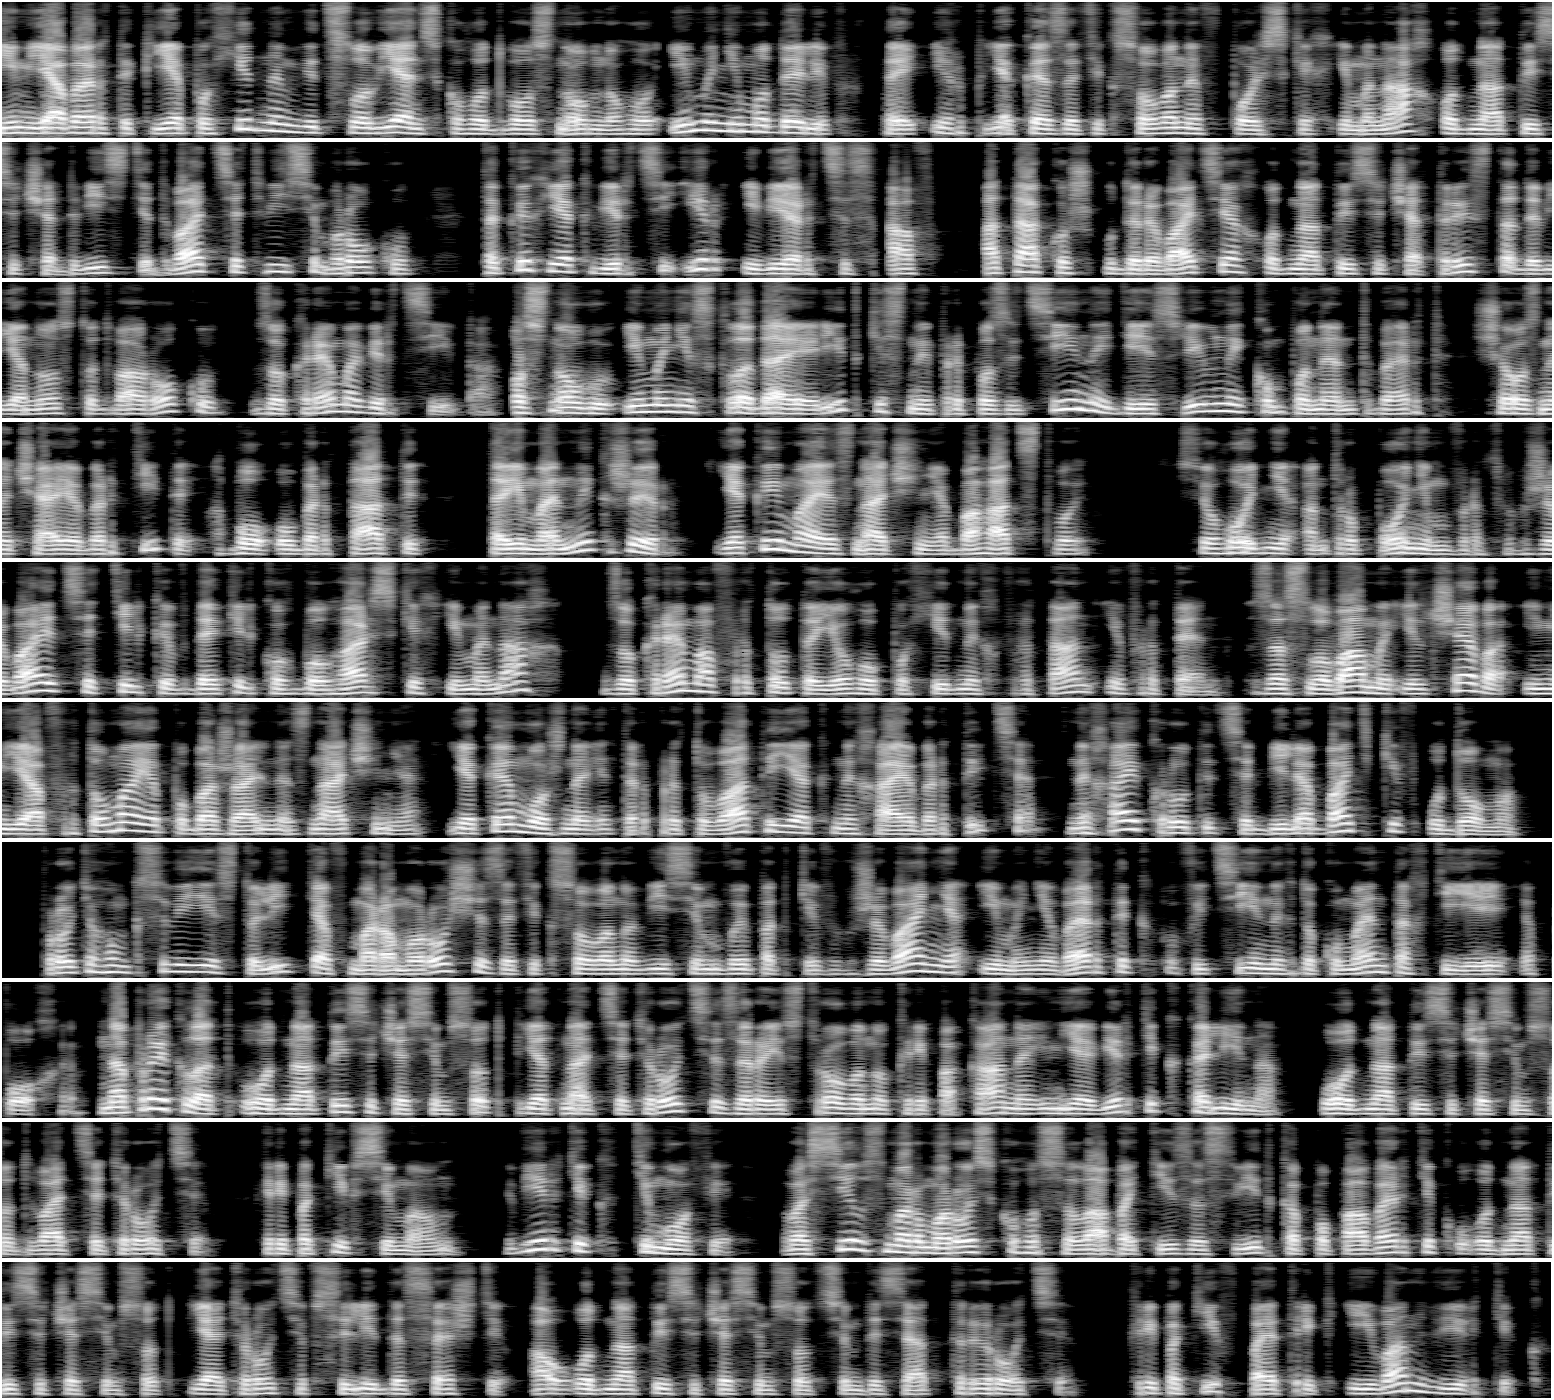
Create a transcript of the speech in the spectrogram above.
Ім'я Вертик є похідним від слов'янського двоосновного імені моделів та ірб, яке зафіксоване в польських іменах 1228 року, таких як Вірці Ір і Вірціс Аф, а також у дериваціях 1392 року, зокрема Вірціка. Основу імені складає рідкісний препозиційний дієслівний компонент верт, що означає вертіти або обертати, та іменник жир, який має значення багатство. Сьогодні антропонім вживається тільки в декількох болгарських іменах, зокрема Фрто та його похідних Фртан і Фртен. За словами Ільчева, ім'я Фрто має побажальне значення, яке можна інтерпретувати як «нехай вертиться, нехай крутиться біля батьків удома». Протягом своєї століття в Марамороші зафіксовано вісім випадків вживання імені Вертик в офіційних документах тієї епохи. Наприклад, у 1715 році зареєстровано кріпака на ім'я Віртік Каліна, у 1720 році кріпаків Сімеон, Віртік Тімофі, Васіл з марморозького села Батіза свідка попа Вертік у 1705 році в селі Десешті, а у 1773 році кріпаків Петрік і Іван Віртік.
